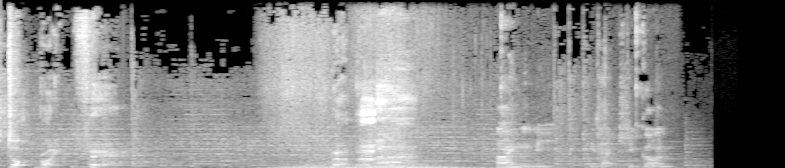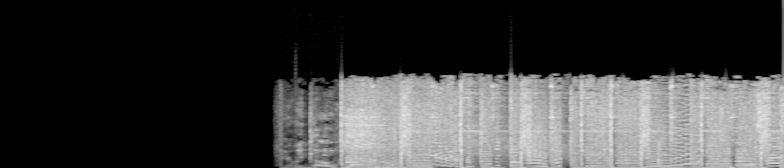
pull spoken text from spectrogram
Stop right there. Finally, he's actually gone. Here we go.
